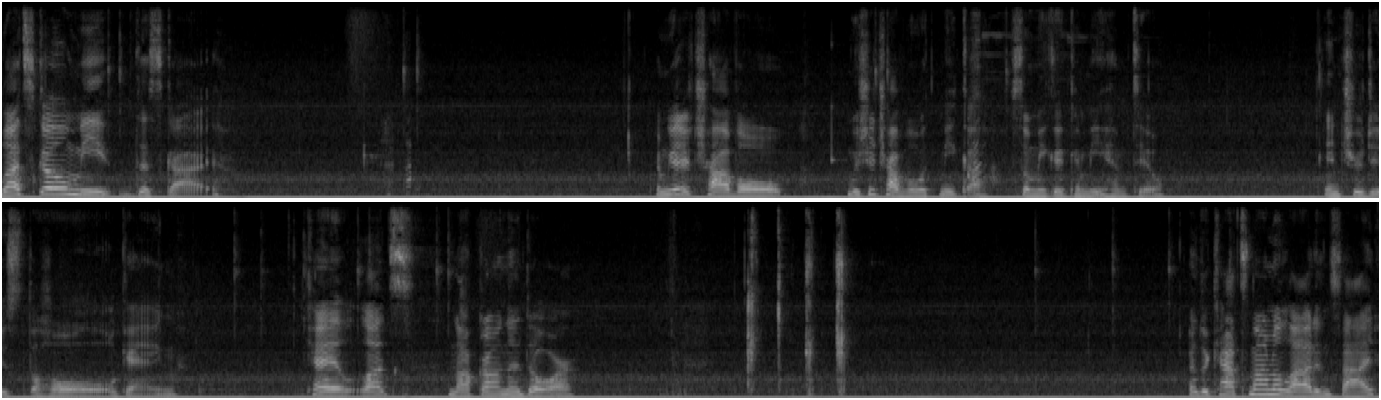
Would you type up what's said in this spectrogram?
Let's go meet this guy. I'm gonna travel. We should travel with Mika so Mika can meet him too. Introduce the whole gang. Okay, let's knock on the door. Are the cats not allowed inside?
